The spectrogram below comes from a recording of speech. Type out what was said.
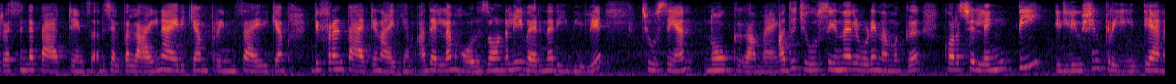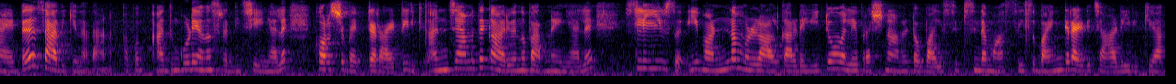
ഡ്രസ്സിന്റെ പാറ്റേൺസ് അത് ചിലപ്പോൾ ലൈൻ ആയിരിക്കാം പ്രിൻസ് ആയിരിക്കാം ഡിഫറെന്റ് പാറ്റേൺ ആയിരിക്കാം. അതെല്ലാം ഹൊറിസോണ്ടലി വരുന്ന രീതിയിൽ ചൂസ് ചെയ്യാൻ നോക്കുക മാം അത് ചൂസ് ചെയ്യുന്നതിലൂടെ നമുക്ക് കുറച്ച് ലെങ്തി ഇല്യൂഷൻ ക്രിയേറ്റ് ചെയ്യാനായിട്ട് സാധിക്കുന്നതാണ്. അപ്പം അതും കൂടി ഒന്ന് ശ്രദ്ധിച്ചു കഴിഞ്ഞാൽ കുറച്ച് ബെറ്റർ ആയിട്ട് ഇരിക്കും അഞ്ചാമത്തെ കാര്യം എന്ന് പറഞ്ഞു കഴിഞ്ഞാൽ സ്ലീവ്സ് ഈ വണ്ണമുള്ള ആൾക്കാരുടെ ഏറ്റവും വലിയ പ്രശ്നമാണ് കേട്ടോ ബൈസിപ്സിന്റെ മസിൽസ് ഭയങ്കരമായിട്ട് ചാടിയിരിക്കുക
